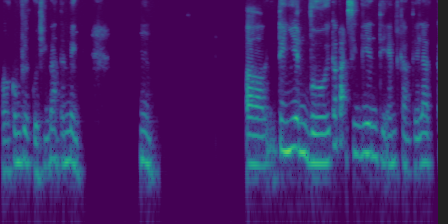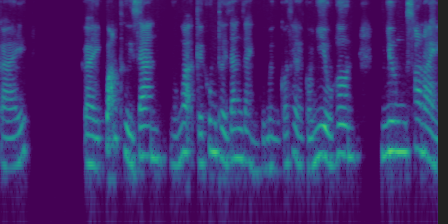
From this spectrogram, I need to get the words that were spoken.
và công việc của chính bản thân mình. Ừ. Uh, tuy nhiên với các bạn sinh viên thì em cảm thấy là cái cái quãng thời gian đúng không ạ cái khung thời gian rảnh của mình có thể là có nhiều hơn nhưng sau này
